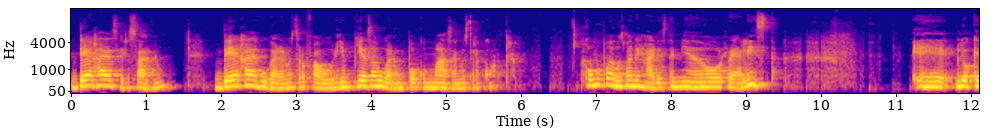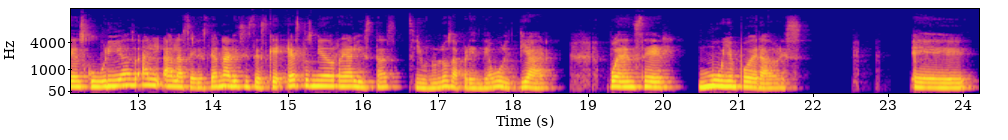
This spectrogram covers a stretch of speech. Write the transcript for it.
deja de ser sano, deja de jugar a nuestro favor y empieza a jugar un poco más a nuestra contra. ¿Cómo podemos manejar este miedo realista? Eh, lo que descubrías al, hacer este análisis es que estos miedos realistas, si uno los aprende a voltear, pueden ser muy empoderadores eh,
